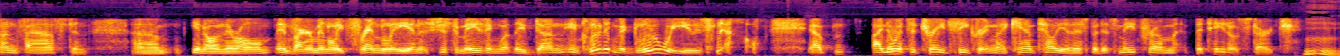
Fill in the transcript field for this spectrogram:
sunfast and um, you know, and they're all environmentally friendly, and it's just amazing what they've done, including the glue we use now. Uh, I know it's a trade secret, and I can't tell you this, but it's made from potato starch. Hmm.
